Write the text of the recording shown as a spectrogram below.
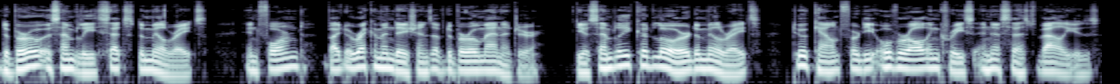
the borough assembly sets the mill rates informed by the recommendations of the borough manager. The assembly could lower the mill rates to account for the overall increase in assessed values.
